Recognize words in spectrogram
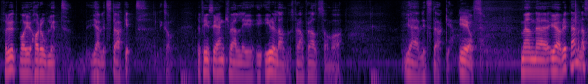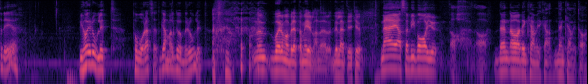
Förut var ju ha roligt jävligt stökigt. Liksom. Det finns ju en kväll i, i Irland framförallt som var jävligt stökig. Ge oss. Men eh, i övrigt, nej men alltså det är... Vi har ju roligt på vårat sätt. Gammal gubbe roligt. Men börjar man berätta om Irland där? Det lät ju kul. Nej, alltså vi var ju... Ja, ja, den, ja den, kan vi, kan, den kan vi ta.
